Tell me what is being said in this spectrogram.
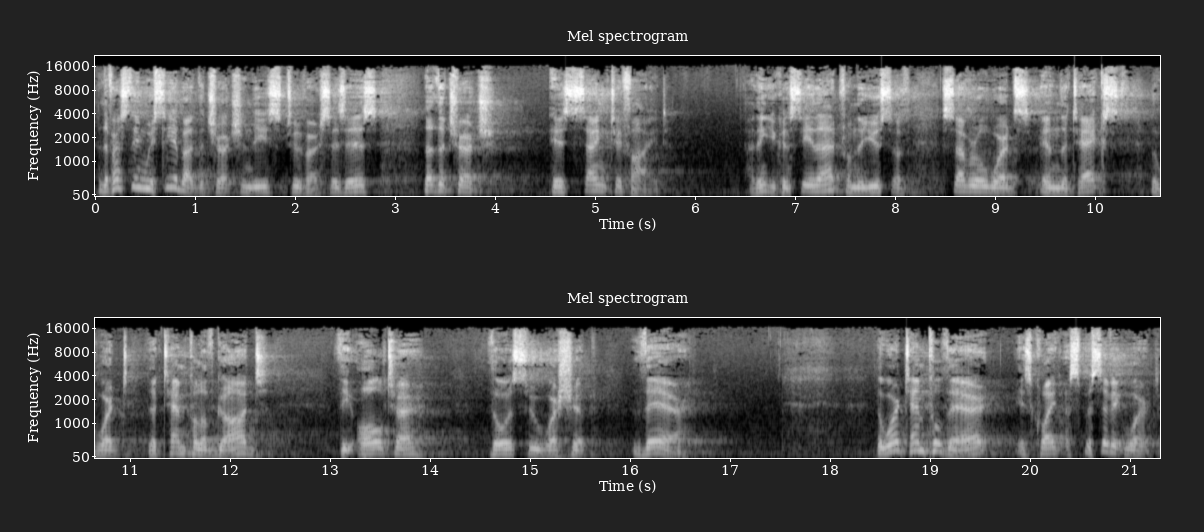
And the first thing we see about the church in these two verses is that the church is sanctified. I think you can see that from the use of several words in the text the word the temple of God, the altar, those who worship there. The word temple there is quite a specific word.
